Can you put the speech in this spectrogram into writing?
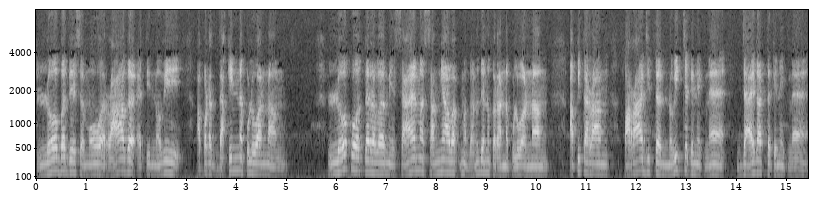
ලෝභ දේශ මොහ රාග ඇති නොවි අපට දකින්න පුළුවන් නම් ලෝකෝත්තරව මේ සෑම සංඥාවක්ම ගනුදෙනු කරන්න පුළුවන් නම් අපිතරම් පරාජිත නොවිච්ච කෙනෙක් නෑ ජයගත්ත කෙනෙක් නෑ.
